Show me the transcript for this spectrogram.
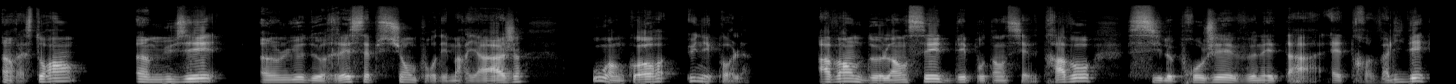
Un restaurant, un musée, un lieu de réception pour des mariages ou encore une école. Avant de lancer des potentiels travaux, si le projet venait à être validé,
